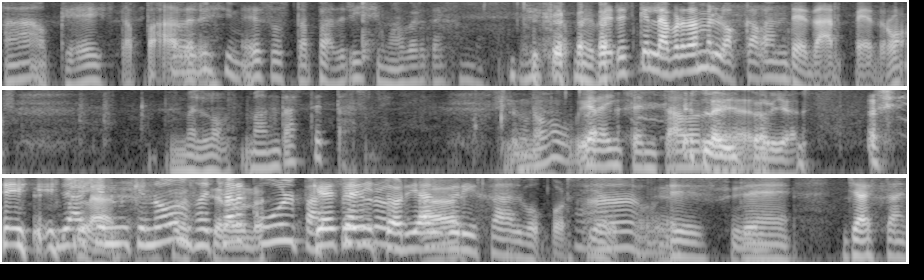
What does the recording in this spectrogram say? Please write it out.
Ah, ok, está padre. Eso está padrísimo. A ver, déjame, déjame ver. Es que la verdad me lo acaban de dar, Pedro. Me lo mandaste tarde. Si no, hubiera intentado la editorial. Sí, ya, que, no vamos a echar culpa. Que es editorial ah. Grijalvo, por cierto. Ah, este, ya está,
